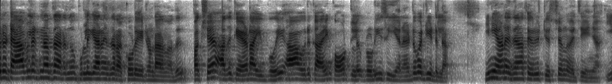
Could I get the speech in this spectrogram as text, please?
ഒരു ടാബ്ലറ്റിനകത്തായിരുന്നു പുള്ളിക്കാരൻ ഇത് റെക്കോർഡ് ചെയ്തിട്ടുണ്ടായിരുന്നത്. പക്ഷേ അത് കേടായിപ്പോയി. ആ ഒരു കാര്യം കോർട്ടിൽ പ്രൊഡ്യൂസ് ചെയ്യാനായിട്ട് പറ്റിയിട്ടില്ല. ഇനിയാണ് ഇതിനകത്ത് ഒരു ട്വിസ്റ്റ് എന്ന് വെച്ച് കഴിഞ്ഞാൽ ഈ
